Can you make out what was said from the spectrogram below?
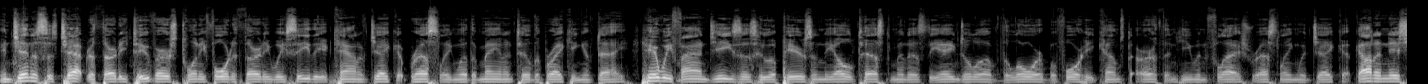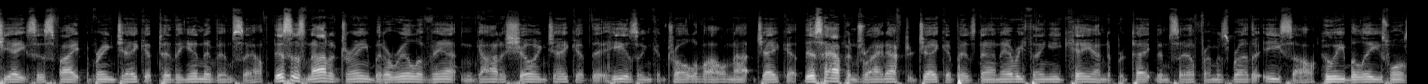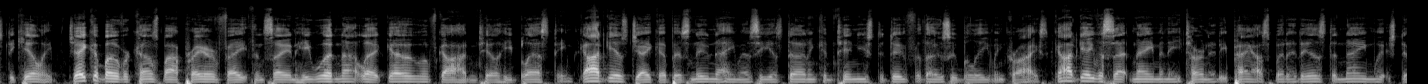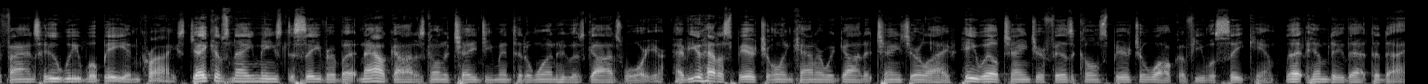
In Genesis chapter 32, verse 24 to 30, we see the account of Jacob wrestling with a man until the breaking of day. Here we find Jesus, who appears in the Old Testament as the angel of the Lord before he comes to earth in human flesh, wrestling with Jacob. God initiates this fight to bring Jacob to the end of himself. This is not a dream, but a real event, and God is showing Jacob that he is in control of all, not Jacob. This happens right after Jacob has done everything he can to protect himself from his brother Esau, who he believes wants to kill him. Jacob overcomes by by prayer and faith and saying he would not let go of God until he blessed him. God gives Jacob his new name as he has done and continues to do for those who believe in Christ. God gave us that name in eternity past, but it is the name which defines who we will be in Christ. Jacob's name means deceiver, but now God is going to change him into the one who is God's warrior. Have you had a spiritual encounter with God that changed your life? He will change your physical and spiritual walk if you will seek him. Let him do that today.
